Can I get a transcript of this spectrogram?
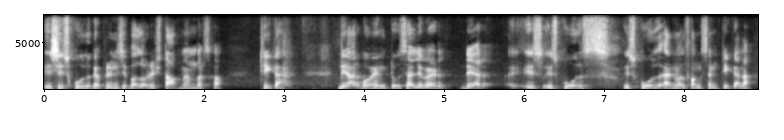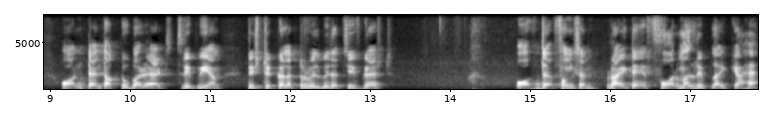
इस स्कूल के प्रिंसिपल और स्टाफ मेंबर्स का? ठीक है? They are going to celebrate their schools school annual function ठीक है ना? On tenth October at three P M district collector will be the chief guest of the function right a formal reply क्या है?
